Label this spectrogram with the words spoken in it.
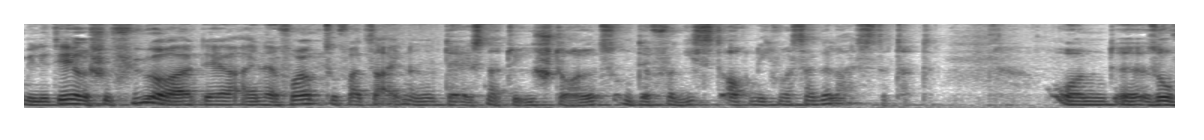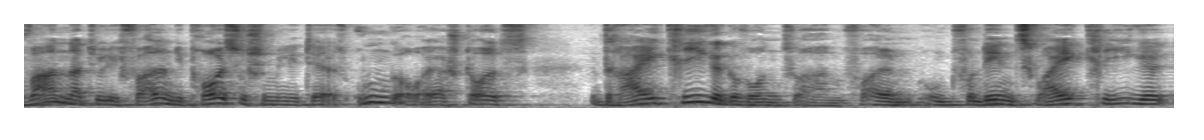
militärische Führer, der einen Erfolg zu verzeichnen hat, der ist natürlich stolz und der vergisst auch nicht, was er geleistet hat. Und äh, so waren natürlich vor allem die preußischen Militärs ungeheuer stolz, drei Kriege gewonnen zu haben, vor allem, und von denen zwei Kriege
